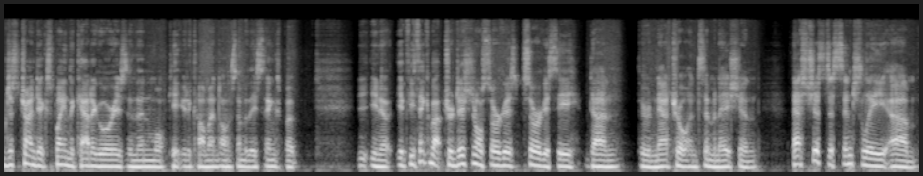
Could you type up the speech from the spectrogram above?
just trying to explain the categories, and then we'll get you to comment on some of these things. But you know, if you think about traditional surrog- surrogacy done through natural insemination, that's just essentially, um,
